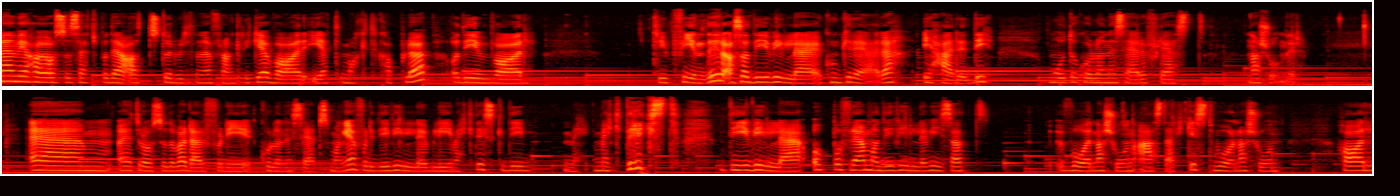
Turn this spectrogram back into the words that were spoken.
Men vi har jo også sett på det at Storbritannia og Frankrike var i et maktkappløp, og de var typ fiender. Altså, de ville konkurrere iherdig mot å kolonisere flest nasjoner. Um, og jeg tror også det var derfor de koloniserte så mange, fordi de ville bli mektigst. De, me mektigst. De ville opp og frem, og de ville vise at vår nasjon er sterkest. Vår nasjon har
